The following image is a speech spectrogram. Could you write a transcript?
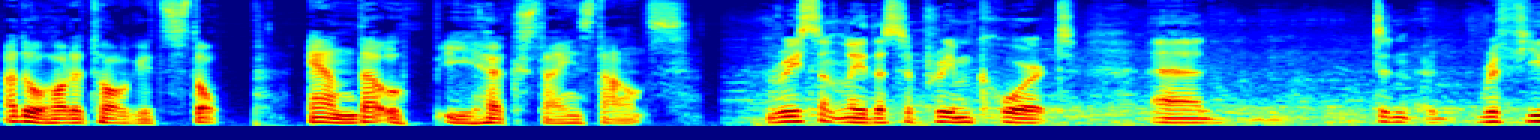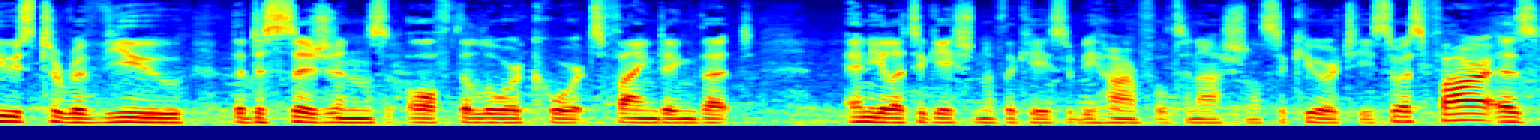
ja då har det tagit stopp, ända upp i högsta instans. Recently the Supreme Court uh, refused to review the decisions of the lower courts finding that any litigation of the case would be harmful to national security. So, as far as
